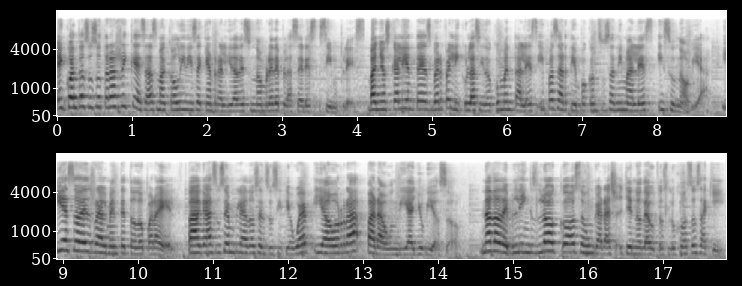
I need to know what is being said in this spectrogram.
En cuanto a sus otras riquezas, Macaulay dice que en realidad es un hombre de placeres simples. Baños calientes, ver películas y documentales y pasar tiempo con sus animales y su novia. Y eso es realmente todo para él. Paga a sus empleados en su sitio web y ahorra para un día lluvioso. Nada de blinks locos o un garage lleno de autos lujosos aquí.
